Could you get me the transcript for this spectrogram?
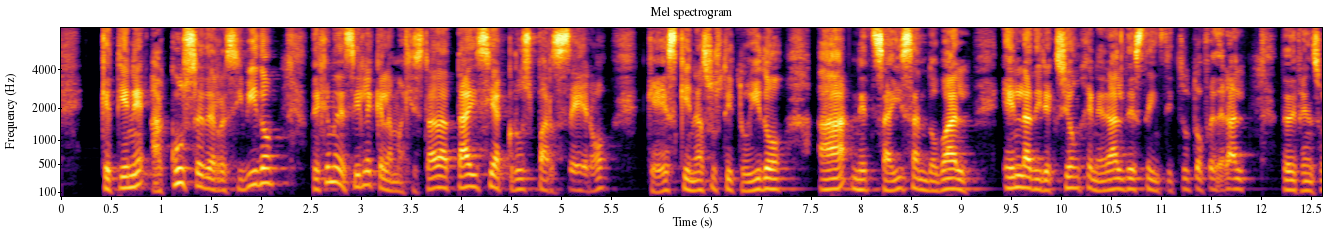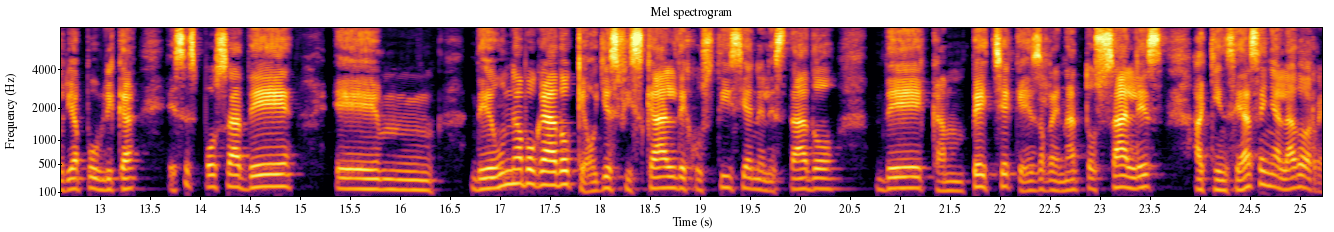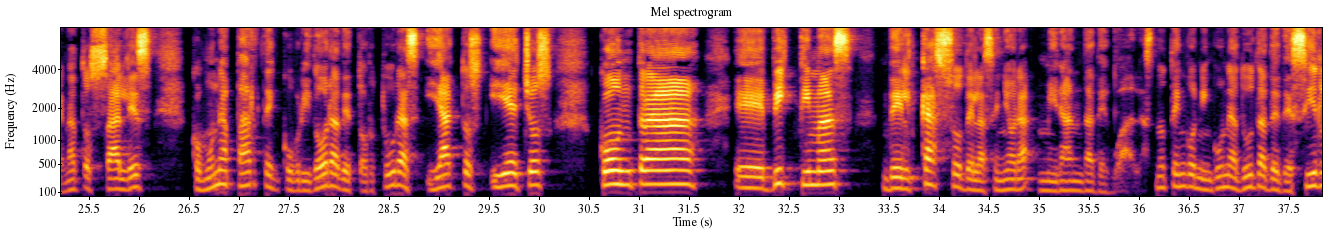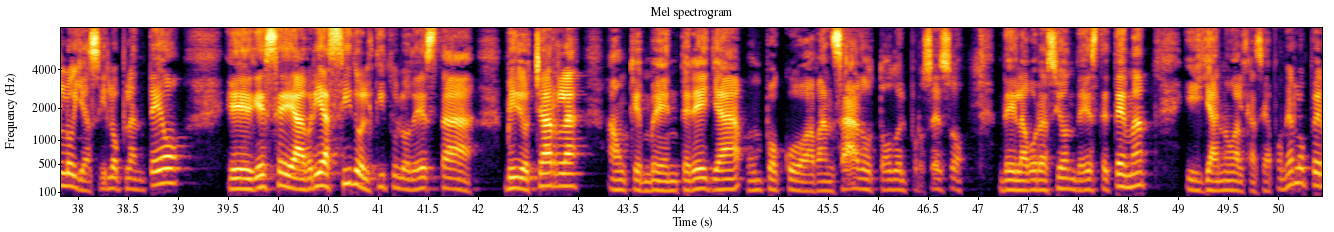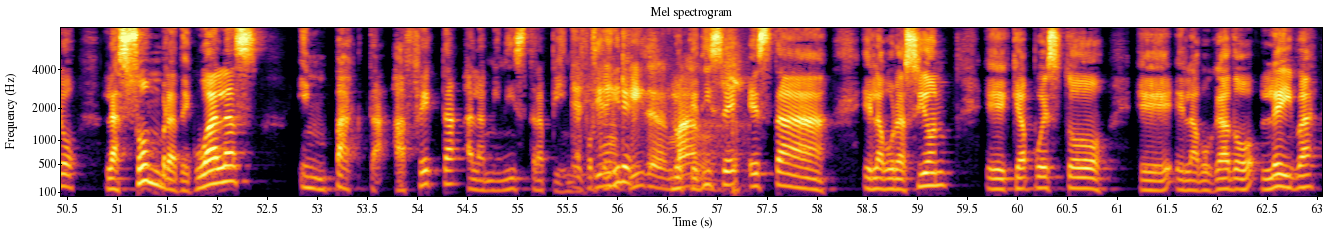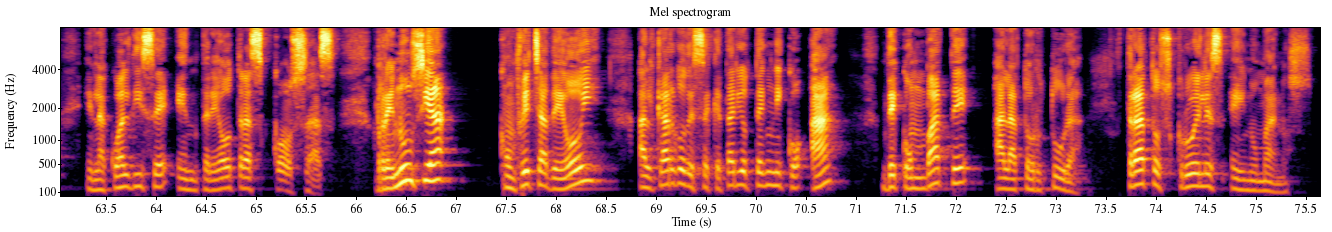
que tiene acuse de recibido, déjeme decirle que la magistrada Taisia Cruz Parcero, que es quien ha sustituido a Netzaí Sandoval en la dirección general de este Instituto Federal de Defensoría Pública, es esposa de... Em, de un abogado que hoy es fiscal de justicia en el estado de Campeche, que es Renato Sales, a quien se ha señalado a Renato Sales como una parte encubridora de torturas y actos y hechos contra eh, víctimas del caso de la señora Miranda de Wallace. No tengo ninguna duda de decirlo y así lo planteo. Eh, ese habría sido el título de esta videocharla, aunque me enteré ya un poco avanzado todo el proceso de elaboración de este tema y ya no alcancé a ponerlo, pero la sombra de Wallace impacta, afecta a la ministra Piña. Porque mire lo que dice esta elaboración eh, que ha puesto eh, el abogado Leiva, en la cual dice, entre otras cosas, renuncia con fecha de hoy al cargo de secretario técnico A de combate a la tortura tratos crueles e inhumanos.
